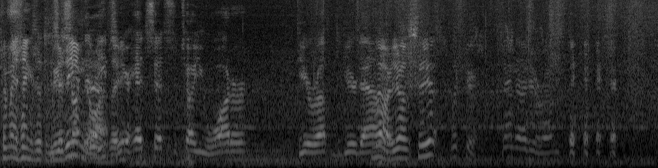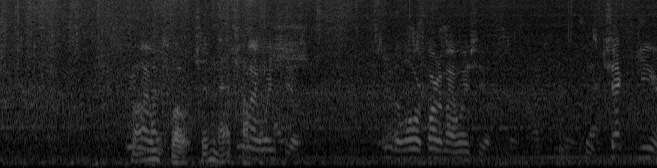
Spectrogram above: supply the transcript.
Too many things at the Is there museum something to that beeps in your headsets to tell you water, gear up, gear down? No, you don't see it. Look here. Stand out here, Ron. Look my, Common look floats, isn't that at my windshield. Look the lower part of my windshield. It says check gear.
